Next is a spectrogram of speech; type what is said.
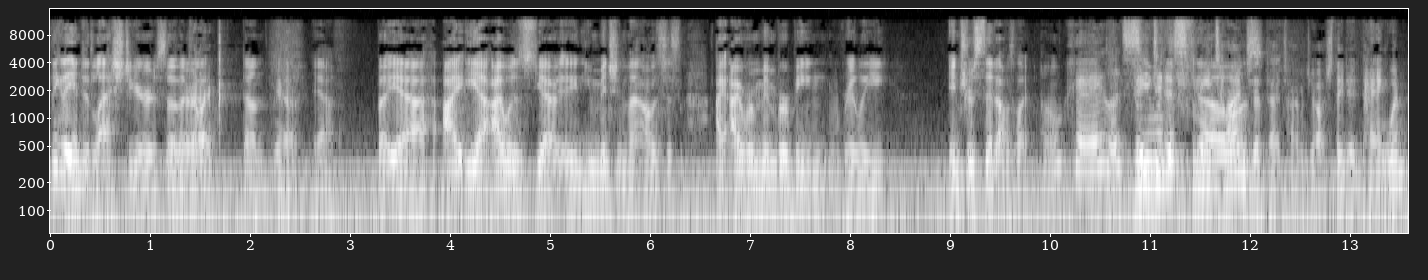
think they ended last year, so they're Okay. like done. Yeah. yeah. But yeah, I yeah I was yeah you mentioned that I was just I, I remember being really interested. I was like, okay, let's see. they did it three goes. times at that time, Josh. They did Penguin,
